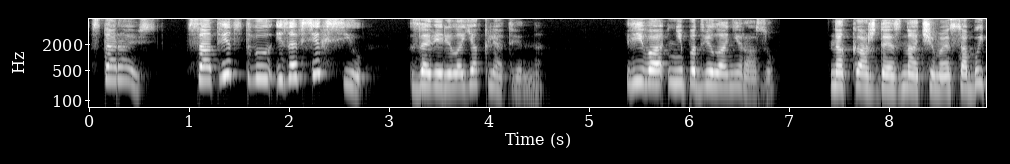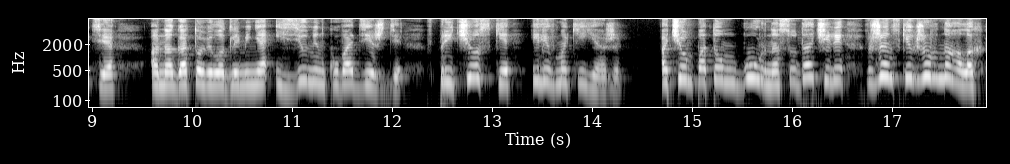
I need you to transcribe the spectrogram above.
«Стараюсь, соответствую изо всех сил», – заверила я клятвенно. Вива не подвела ни разу. На каждое значимое событие она готовила для меня изюминку в одежде, в прическе или в макияже, о чем потом бурно судачили в женских журналах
